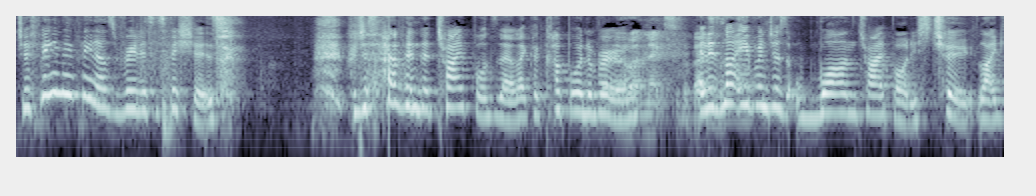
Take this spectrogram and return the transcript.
do you think they think that's really suspicious? we're just having the tripods there, like a couple in a room. Like next to the bed. and it's not even just one tripod, it's two. Like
